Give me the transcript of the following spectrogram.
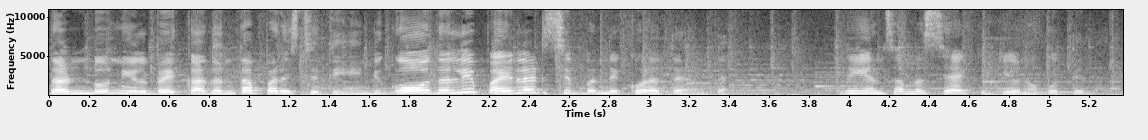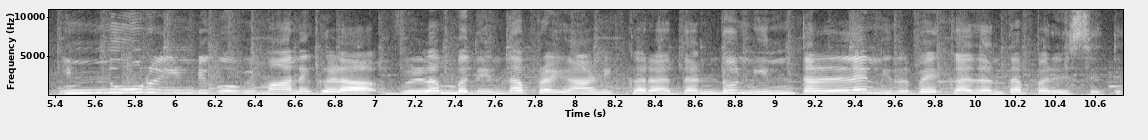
ದಂಡು ನಿಲ್ಲಬೇಕಾದಂಥ ಪರಿಸ್ಥಿತಿ. ಇಂಡಿಗೋದಲ್ಲಿ ಪೈಲಟ್ ಸಿಬ್ಬಂದಿ ಕೊರತೆ ಅಂತೆ. ಏನು ಸಮಸ್ಯೆ ಆಗ್ತಿದೆಯೋ ಗೊತ್ತಿಲ್ಲ. ಇನ್ನೂರು ಇಂಡಿಗೋ ವಿಮಾನಗಳ ವಿಳಂಬದಿಂದ ಪ್ರಯಾಣಿಕರ ದಂಡು ನಿಂತಲ್ಲೇ ನಿಲ್ಲಬೇಕಾದಂಥ ಪರಿಸ್ಥಿತಿ.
